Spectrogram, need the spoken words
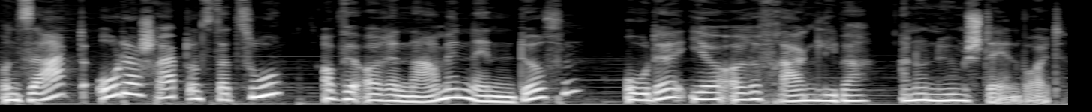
und sagt oder schreibt uns dazu, ob wir eure Namen nennen dürfen oder ihr eure Fragen lieber anonym stellen wollt.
